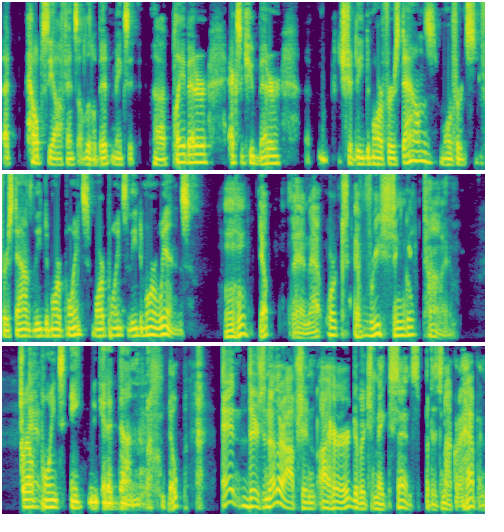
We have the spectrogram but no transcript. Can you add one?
that helps the offense a little bit, makes it uh, play better, execute better, should lead to more first downs. More first, first downs lead to more points. More points lead to more wins. Mm-hmm. Yep. And that works every single time. 12 and, points ain't going to get it done. Nope. And there's another option I heard, which makes sense, but it's not going to happen.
